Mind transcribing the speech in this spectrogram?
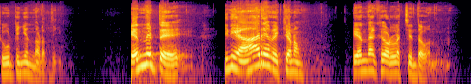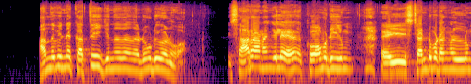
ഷൂട്ടിങ്ങും നടത്തി. എന്നിട്ട് ഇനി ആരെ വെക്കണം എന്നൊക്കെയുള്ള ചിന്ത വന്നു. അന്ന് പിന്നെ കത്തിയിക്കുന്നത് നെടുമുടി വേണുവാണ് സാറാണെങ്കിൽ കോമഡിയും ഈ സ്റ്റണ്ട് പടങ്ങളിലും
